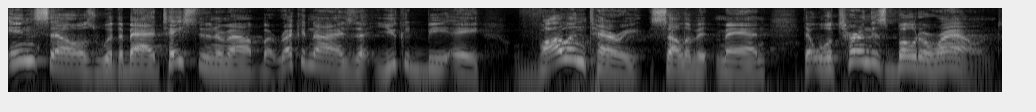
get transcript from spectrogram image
incels with a bad taste in their mouth, but recognize that you could be a voluntary celibate man that will turn this boat around.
